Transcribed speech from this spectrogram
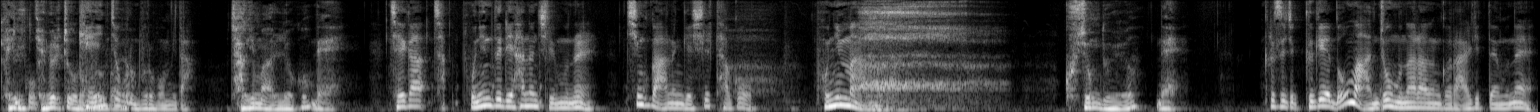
개, 개별적으로 개인적으로 물어봐요? 물어봅니다. 자기만 알려고? 네. 제가 자, 본인들이 하는 질문을 친구가 아는 게 싫다고 본인만 압니다. 그 정도예요? 네. 그래서 이제 그게 너무 안 좋은 문화라는 걸 알기 때문에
